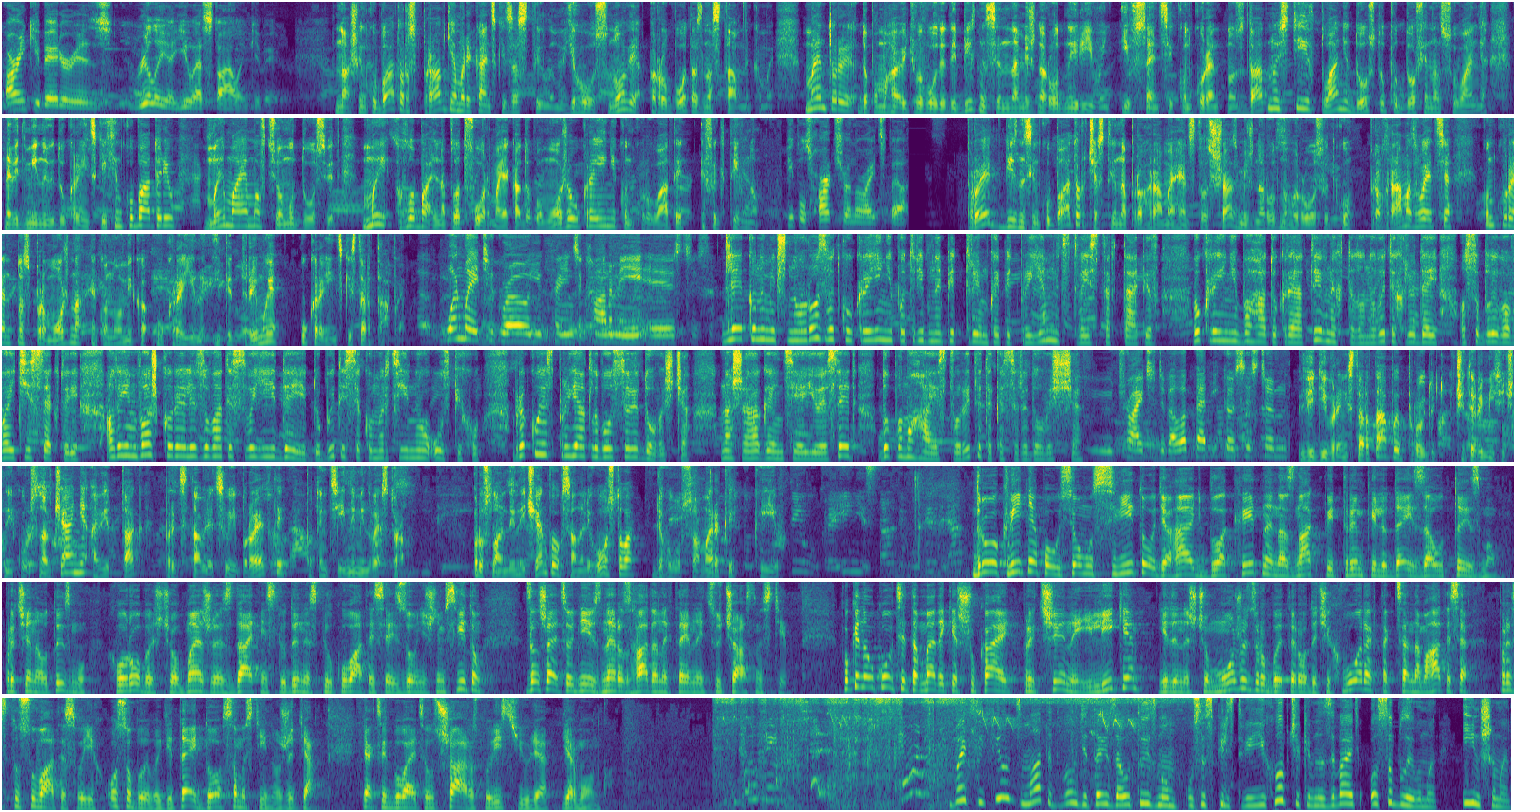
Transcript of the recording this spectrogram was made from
Our incubator is really a US-style incubator. Наш інкубатор справді американський за стилем. В його основі робота з наставниками. Ментори допомагають виводити бізнеси на міжнародний рівень і в сенсі конкурентноздатності, і в плані доступу до фінансування. На відміну від українських інкубаторів, ми маємо в цьому досвід. Ми глобальна платформа, яка допоможе Україні конкурувати ефективно. Проект «Бізнес-інкубатор» – частина програми Агентства США з міжнародного розвитку. Програма зветься «Конкурентно спроможна економіка України» і підтримує українські стартапи. Для економічного розвитку Україні потрібна підтримка підприємництва і стартапів. В Україні багато креативних, талановитих людей, особливо в IT-секторі, але їм важко реалізувати свої ідеї, добитися комерційного успіху. Бракує сприятливого середовища. Наша агенція USAID допомагає створити таке середовище. Відібрані стартапи пройдуть 4-місячний курс навчання, а відтак представлять свої проекти потенційним інвесторам. Руслан Дейниченко, Оксана Лігостова для «Голосу Америки», Київ. 2 квітня по усьому світу одягають блакитне на знак підтримки людей з аутизмом. Причина аутизму – хвороби, що обмежує здатність людини спілкуватися із зовнішнім світом, залишається однією з нерозгаданих таємниць сучасності. Поки науковці та медики шукають причини і ліки, єдине, що можуть зробити родичі хворих, так це намагатися пристосувати своїх особливих дітей до самостійного життя. Як це відбувається у США, розповість Юлія Ярмонко. Бетсі Філдс – мати двох дітей з аутизмом. У суспільстві її хлопчиків називають особливими, іншими.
